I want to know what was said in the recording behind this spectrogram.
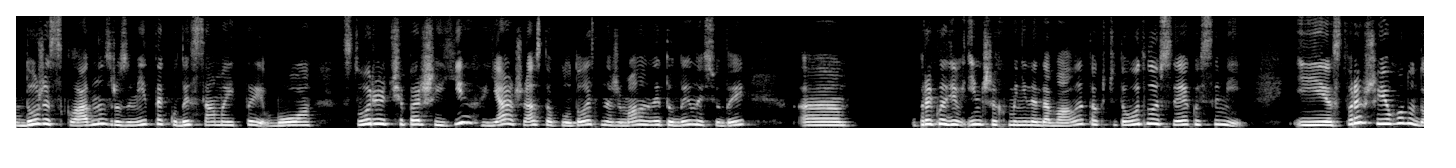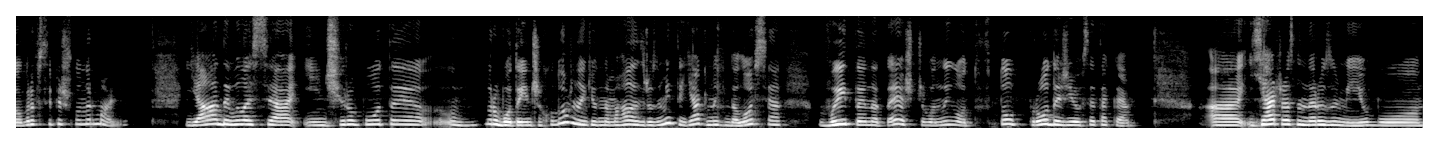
дуже складно зрозуміти, куди саме йти. Бо створюючи перший гіг, я часто плуталась, нажимала не туди, не сюди. Е, Прикладів інших мені не давали, так що доводилося все якось самій. І створивши його, ну добре, все пішло нормально. Я дивилася інші роботи, роботи інших художників, намагалась зрозуміти, як в них вдалося вийти на те, що вони от в топ продажі і все таке. Я чесно не розумію, бо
